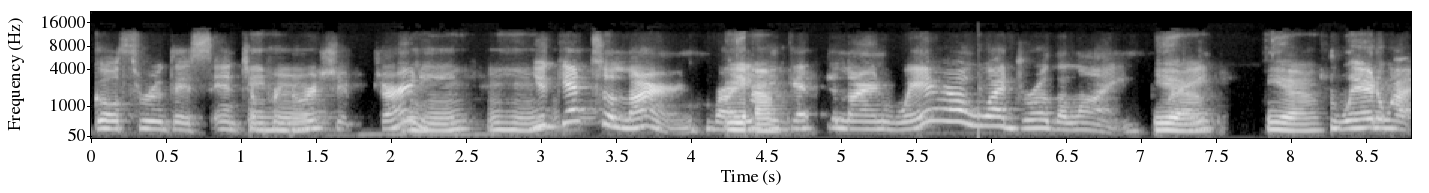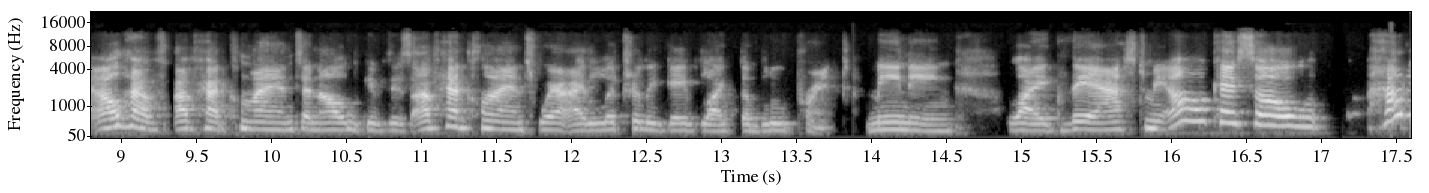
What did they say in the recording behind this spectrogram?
go through this entrepreneurship mm-hmm. journey, mm-hmm. Mm-hmm. you get to learn, right? Yeah. You get to learn where do I draw the line, yeah. right? Yeah where do i i'll have i've had clients and i'll give this i've had clients where i literally gave like the blueprint meaning like they asked me oh okay so how do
